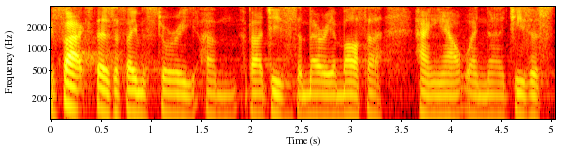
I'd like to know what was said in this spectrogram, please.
In fact, there's a famous story um, about Jesus and Mary and Martha hanging out when uh, Jesus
